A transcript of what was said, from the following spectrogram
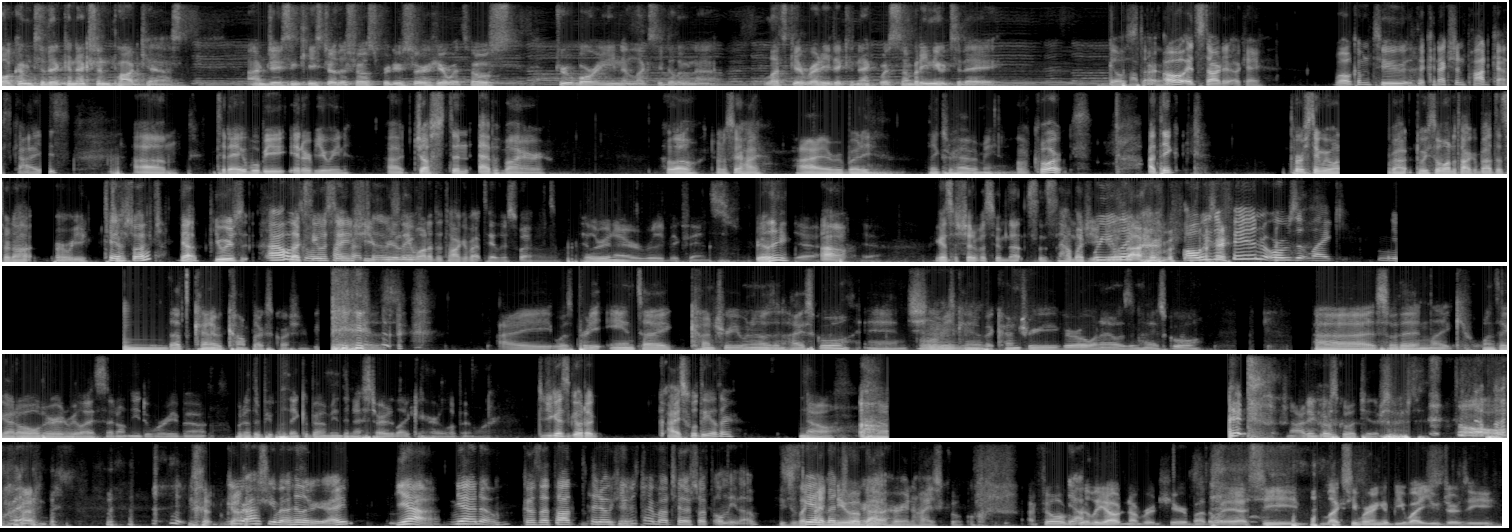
Welcome to the Connection Podcast. I'm Jason Keister, the show's producer, here with hosts Drew Boreen and Lexi DeLuna. Let's get ready to connect with somebody new today. It'll start. Oh, it started. Okay. Welcome to the Connection Podcast, guys. Um, today we'll be interviewing uh, Justin Ebmeyer. Hello. Do you want to say hi? Hi, everybody. Thanks for having me. Of course. I think the first thing we want to talk about. Do we still want to talk about this or not? Or are we Taylor just- Swift. Yeah, you were. s- I always Lexi wanted was talk saying about she Taylor really Swift. wanted to talk about Taylor Swift. Hillary and I are really big fans. Really? Yeah. Oh, Yeah. I guess I should have assumed that since how much you Were knew you, like, about her before. Always a fan, or was it like Mm, that's kind of a complex question because I was pretty anti-country when I was in high school, and she I was mean- kind of a country girl when I was in high school. Uh, so then, like, once I got older and realized I don't need to worry about what other people think about me, then I started liking her a little bit more. Did you guys go to high school together? No, Oh. no, no, I didn't go to school with Taylor Swift. Oh, you were asking about Hillary, right? Yeah, Yeah, I know. because I thought I know Okay. he was talking about Taylor Swift only though. He's just He like I knew mentioned her about yet. her in high school. I feel Yeah. really outnumbered here, by the way. I see Lexi wearing a BYU jersey,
